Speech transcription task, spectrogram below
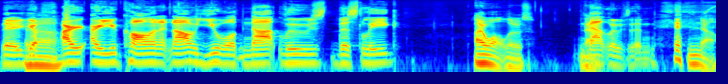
there you go. Yeah. Are are you calling it now? You will not lose this league. I won't lose. No. Not losing. No.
